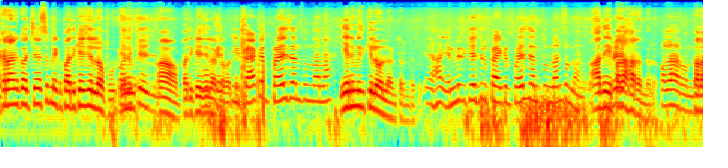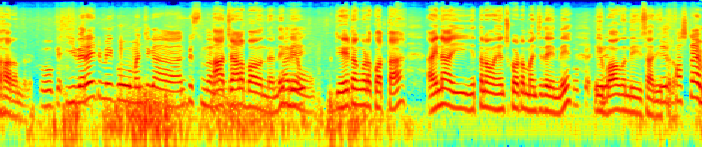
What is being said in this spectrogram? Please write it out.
ఎకరానికి వచ్చేసి మీకు పది కేజీల లోపు. పది కేజీలు. అట్లా ఈ ప్యాకెట్ ప్రైస్ ఎంత ఉందన్న. ఎనిమిది కిలోలు అంటుంటది. ఎనిమిది కేజీల ప్యాకెట్ ప్రైస్ ఎంత ఉంది అంటున్నాను అది పదహారు వందలు పదహారు వందలు పదహారు వందలు ఓకే. ఈ వెరైటీ మీకు మంచిగా అనిపిస్తుంది చాలా బాగుందండి. మేము చేయటం కూడా కొత్త. అయినా ఈ ఇత్తనం ఎంచుకోవటం మంచిదైంది. ఇది బాగుంది ఈసారి ఫస్ట్ టైం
